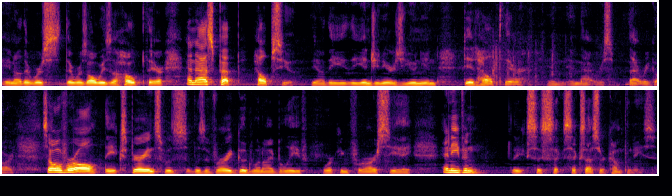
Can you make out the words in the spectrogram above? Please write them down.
you know, there was there was always a hope there, and ASPEP helps you. You know, the the engineers union did help there in, in that that regard. So overall, the experience was was a very good one, I believe, working for RCA and even the su successor companies.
